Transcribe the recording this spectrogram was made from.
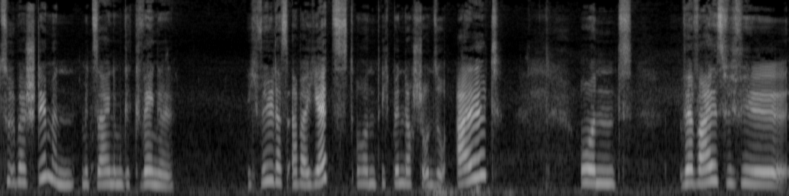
zu überstimmen mit seinem Gequengel. Ich will das aber jetzt und ich bin doch schon so alt und wer weiß, wie viele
